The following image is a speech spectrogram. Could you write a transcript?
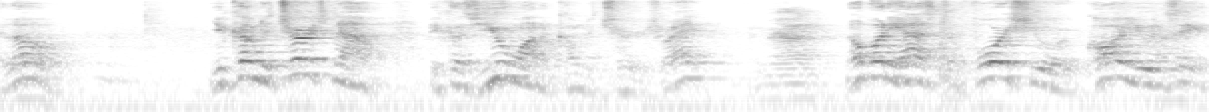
Hello? You come to church now because you want to come to church, right? Amen. Nobody has to force you or call you and say,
